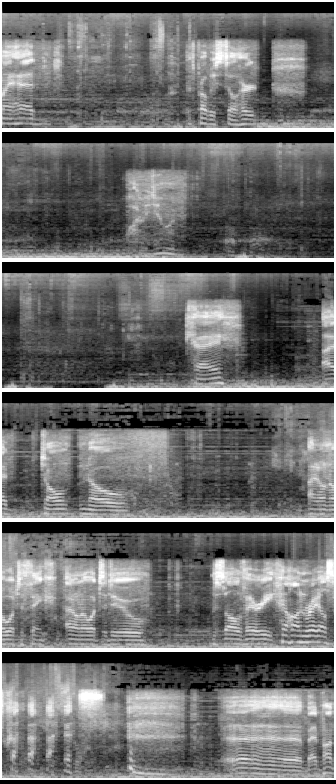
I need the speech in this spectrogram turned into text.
My head. It's probably still hurt. What are we doing? Okay. I don't know. I don't know what to think. I don't know what to do. This is all very on rails. Uh, bad pun.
